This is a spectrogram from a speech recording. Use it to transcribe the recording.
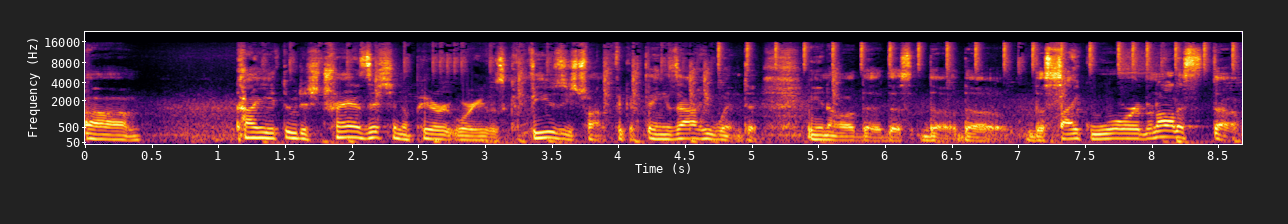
um, Kanye through this transitional period where he was confused. He's trying to figure things out. He went into, you know, the the the the, the psych ward and all this stuff,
